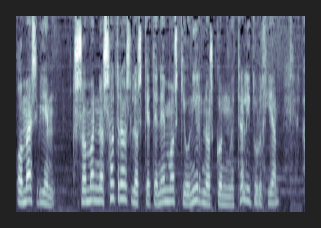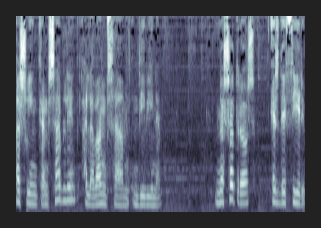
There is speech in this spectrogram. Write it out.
O más bien, somos nosotros los que tenemos que unirnos con nuestra liturgia a su incansable alabanza divina. Nosotros, es decir,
